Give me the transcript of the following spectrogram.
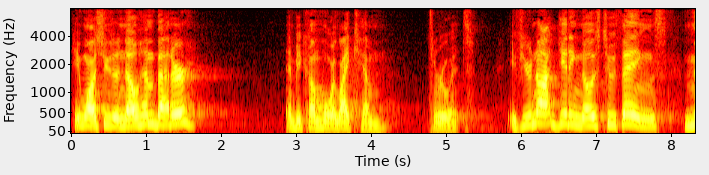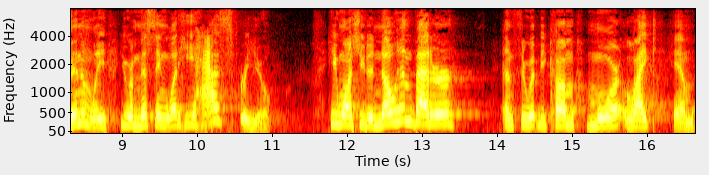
He wants you to know him better and become more like him through it. If you're not getting those two things, minimally, you are missing what He has for you. He wants you to know Him better and through it become more like Him.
